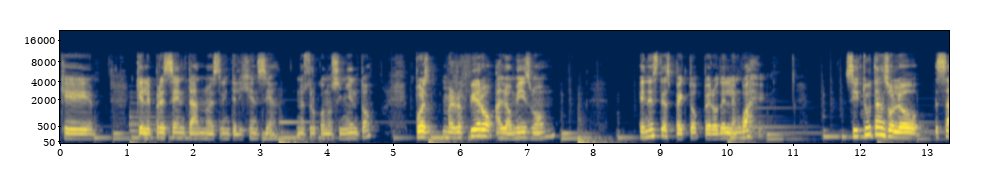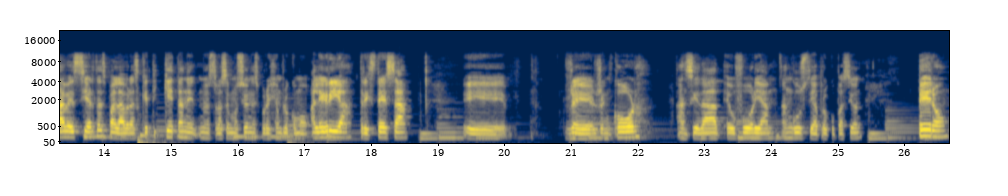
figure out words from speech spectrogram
que, que le presenta nuestra inteligencia, nuestro conocimiento, pues me refiero a lo mismo en este aspecto, pero del lenguaje. Si tú tan solo sabes ciertas palabras que etiquetan nuestras emociones, por ejemplo, como alegría, tristeza, eh, rencor, ansiedad, euforia, angustia, preocupación, pero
